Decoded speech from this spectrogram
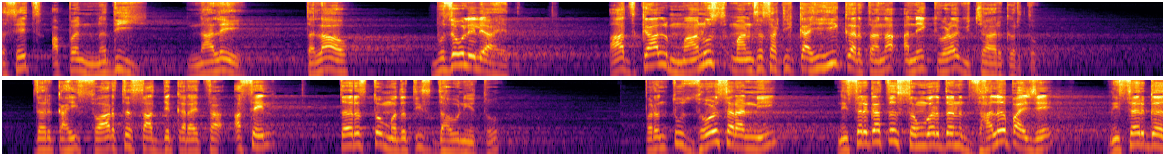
तसेच आपण नदी नाले तलाव बुजवलेले आहेत. आजकाल माणूस माणसासाठी काहीही करताना अनेक वेळा विचार करतो. जर काही स्वार्थ साध्य करायचा असेल तरच तो मदतीस धावून येतो. परंतु झोळ सरांनी निसर्गाचं संवर्धन झालं पाहिजे निसर्ग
